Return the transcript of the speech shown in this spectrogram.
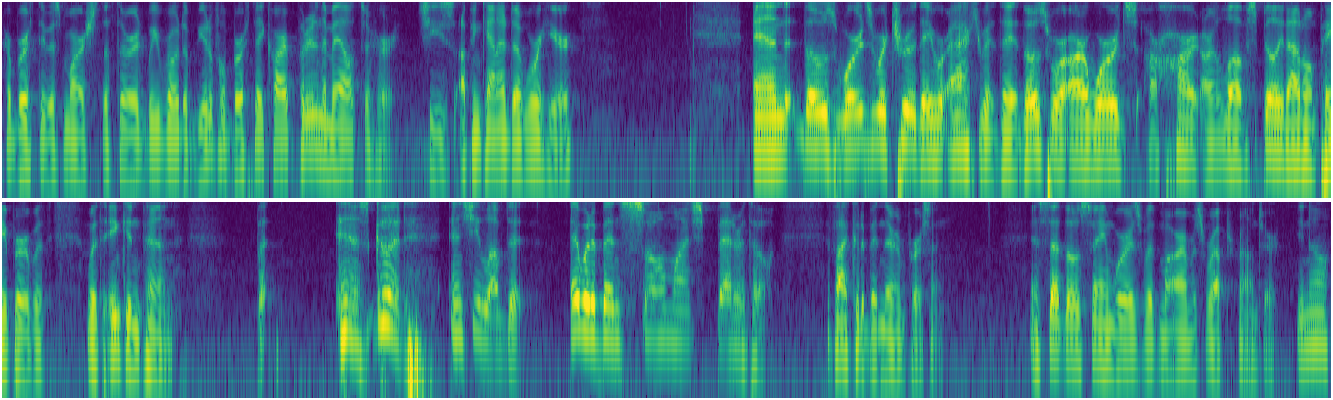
her birthday was March the 3rd. We wrote a beautiful birthday card, put it in the mail to her. She's up in Canada, we're here. And those words were true, they were accurate. They, those were our words, our heart, our love, spilling out on paper with, with ink and pen. But and it's good, and she loved it. It would have been so much better, though, if I could have been there in person and said those same words with my arms wrapped around her. You know?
